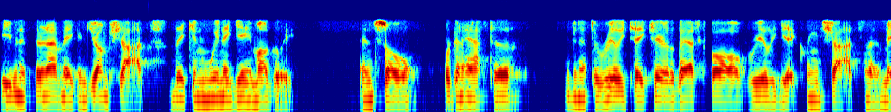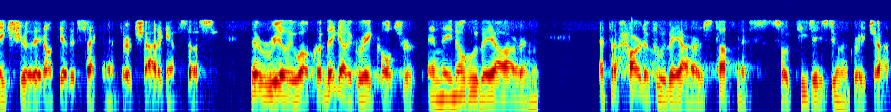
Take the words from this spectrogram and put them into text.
even if they're not making jump shots, they can win a game ugly. And so we're going to have to we're going to have to really take care of the basketball, really get clean shots, and then make sure they don't get a second and third shot against us. They're really well. They got a great culture, and they know who they are. And at the heart of who they are is toughness. So TJ's doing a great job.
